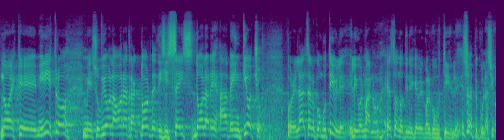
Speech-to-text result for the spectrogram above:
no, es que ministro me subió la hora tractor de 16 dólares a 28. Por el alza de los combustibles. Y le digo, hermano, eso no tiene que ver con el combustible, eso es especulación.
